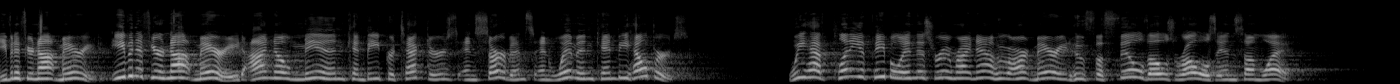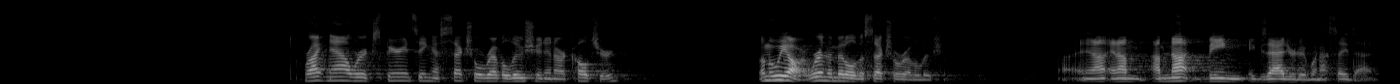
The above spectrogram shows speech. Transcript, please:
Even if you're not married, even if you're not married, I know men can be protectors and servants, and women can be helpers. We have plenty of people in this room right now who aren't married who fulfill those roles in some way. Right now, we're experiencing a sexual revolution in our culture. I mean, we are. We're in the middle of a sexual revolution. Uh, and, I, am I'm not being exaggerative when I say that.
